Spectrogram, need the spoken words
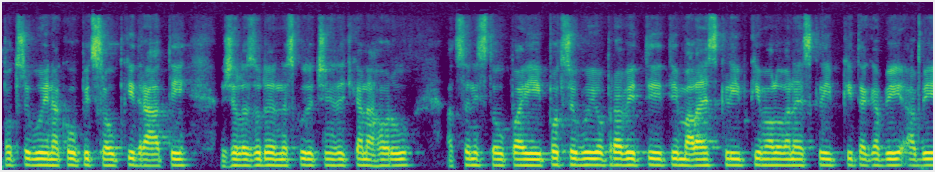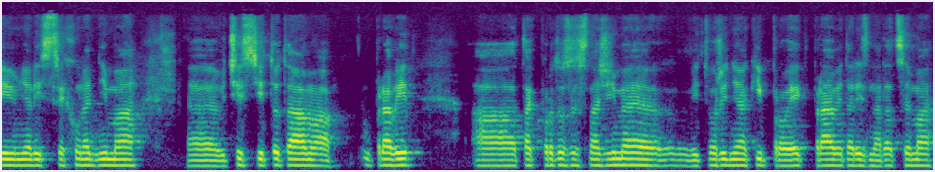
potřebují nakoupit sloupky, dráty, železo jde neskutečně teďka nahoru a ceny stoupají, potřebují opravit ty, ty malé sklípky, malované sklípky, tak aby, aby měli střechu nad nima, eh, vyčistit to tam a upravit. A tak proto se snažíme vytvořit nějaký projekt právě tady s nadacema,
